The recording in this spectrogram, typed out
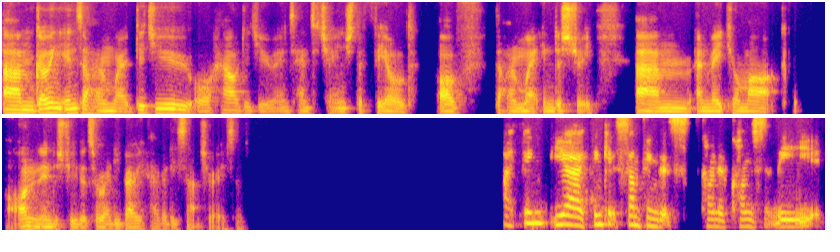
Um, going into homeware, did you or how did you intend to change the field of the homeware industry um, and make your mark on an industry that's already very heavily saturated? I think, yeah, I think it's something that's kind of constantly,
